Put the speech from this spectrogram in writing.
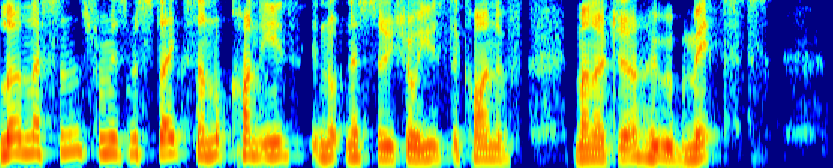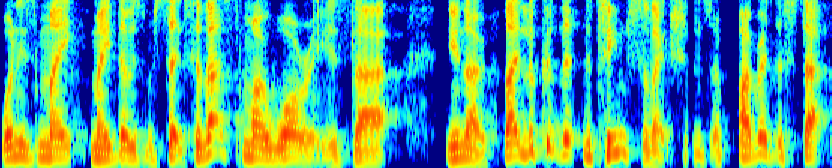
learn lessons from his mistakes. I'm not kind of he's not necessarily sure he's the kind of manager who admits when he's made made those mistakes. So that's my worry is that you know, like look at the, the team selections. I read the stat,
